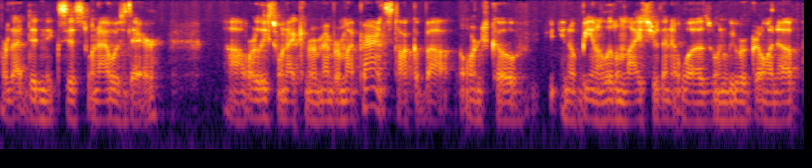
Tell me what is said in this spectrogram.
or that didn't exist when I was there, uh, or at least when I can remember. My parents talk about Orange Cove, you know, being a little nicer than it was when we were growing up.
